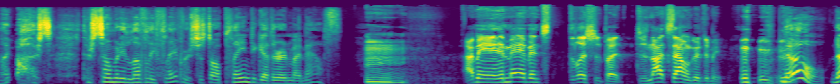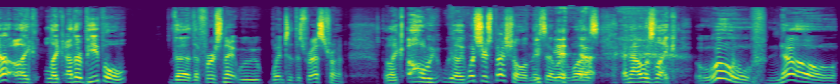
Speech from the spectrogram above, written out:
I'm like, oh, there's there's so many lovely flavors just all playing together in my mouth. Mm. I mean, it may have been delicious, but does not sound good to me. No, no, like like other people. The the first night we went to this restaurant, they're like, "Oh, we, like, what's your special?" And they said what it was, and I was like, "Ooh, no!"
